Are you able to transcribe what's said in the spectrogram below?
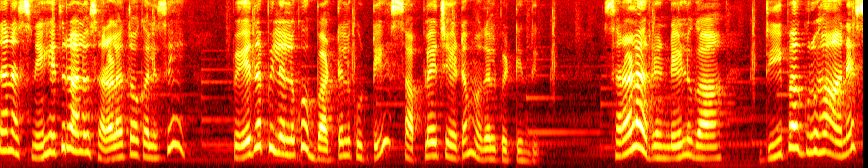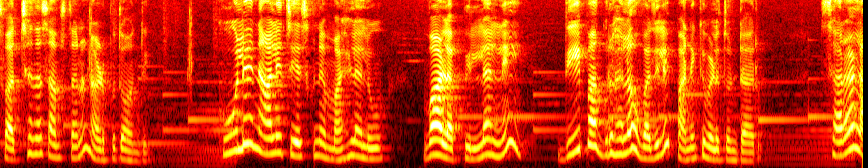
తన స్నేహితురాలు సరళతో కలిసి పేద పిల్లలకు బట్టలు కుట్టి సప్లై చేయటం మొదలుపెట్టింది. సరళ రెండేళ్ళుగా దీపగృహ అనే స్వచ్ఛంద సంస్థను నడుపుతోంది. కూలీ నాలి చేసుకునే మహిళలు వాళ్ళ పిల్లల్ని దీపగృహలో వదిలి పనికి వెళుతుంటారు. సరళ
